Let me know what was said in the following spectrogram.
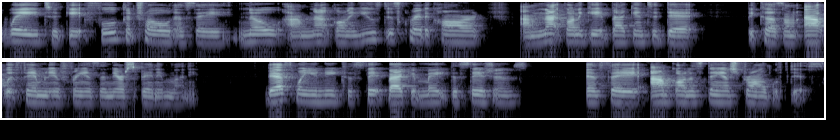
way to get full control and say no i'm not going to use this credit card. I'm not going to get back into debt because i'm out with family and friends and they're spending money. That's when you need to sit back and make decisions and say i'm going to stand strong with this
